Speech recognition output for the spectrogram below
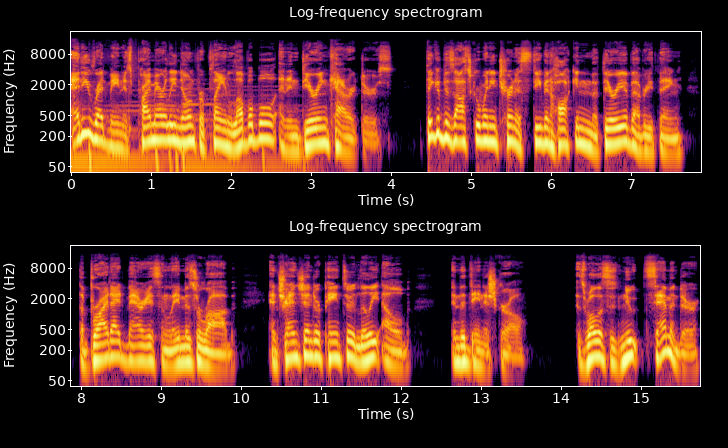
Eddie Redmayne is primarily known for playing lovable and endearing characters. Think of his Oscar winning turn as Stephen Hawking in The Theory of Everything, the bright eyed Marius in Les Miserables, and transgender painter Lily Elbe in The Danish Girl, as well as his Newt Scamander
